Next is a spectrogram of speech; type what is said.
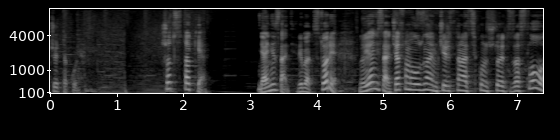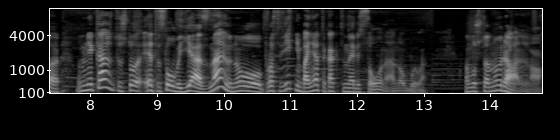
Что это такое? Что это такое? Я не знаю, ребят, история. Но я не знаю. Сейчас мы узнаем через 13 секунд, что это за слово. Но мне кажется, что это слово я знаю, но просто здесь непонятно, как это нарисовано оно было. Потому что, ну, реально.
